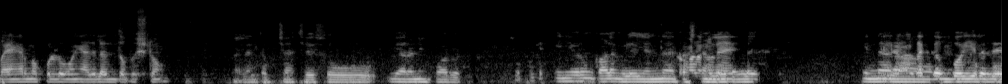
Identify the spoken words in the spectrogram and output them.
பயங்கரமா கொள்ளுவாங்க அதுல இருந்து தப்பிச்சிட்டோம். எல்லாம் தப்பிச்சாச்சு. So running forward so okay இனி வரும் காலங்களில் என்ன கஷ்டங்களை. என்ன நடக்க போகிறது.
